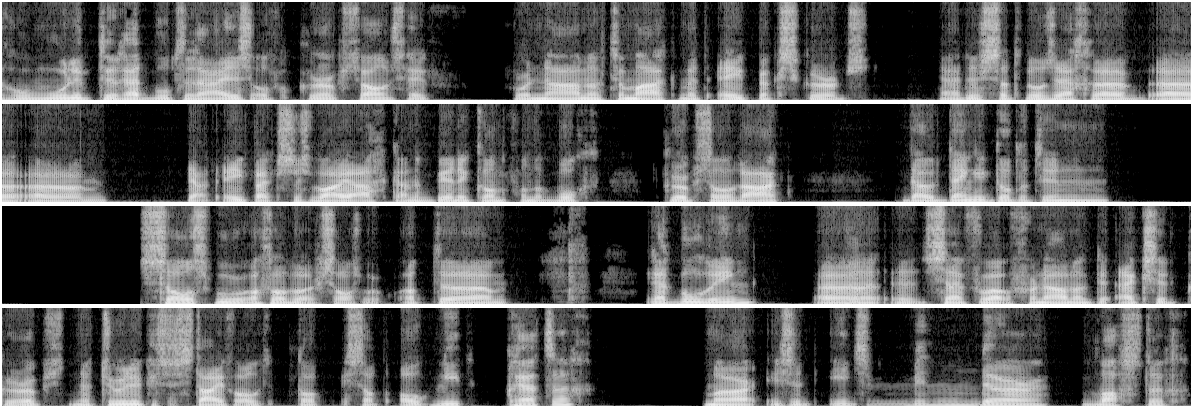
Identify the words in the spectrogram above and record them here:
hoe moeilijk de Red Bull te rijden is over curbstones, heeft voornamelijk te maken met apex curbs. Ja, dus dat wil zeggen, eh, ehm, ja, de apex is waar je eigenlijk aan de binnenkant van de bocht curbstone raakt. Nou denk ik dat het in Salzburg, of wat Salzburg, op de Red Bull Ring Ja. het zijn voor- voornamelijk de exit curbs. Natuurlijk is een stijve auto dat, is dat ook niet prettig. Maar is het iets minder lastig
